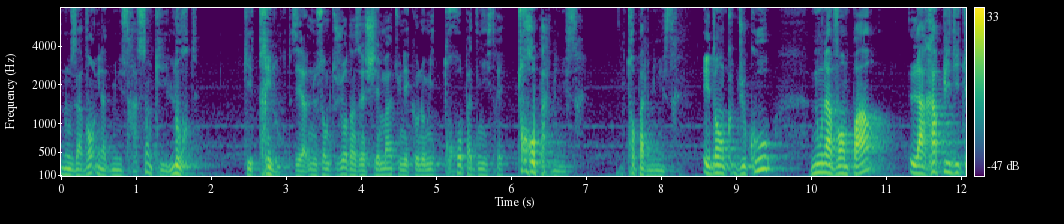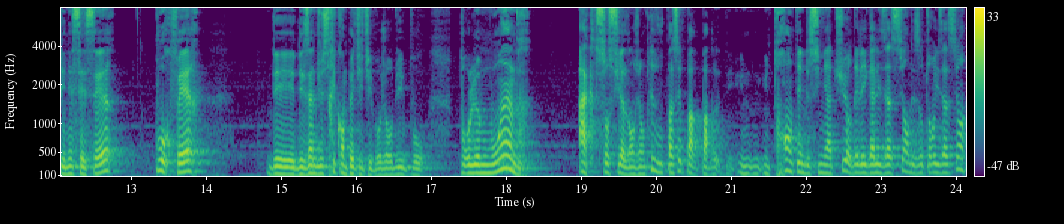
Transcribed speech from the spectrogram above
Nous avons une administration qui est lourde, qui est très lourde. C'est-à-dire, nous sommes toujours dans un schéma d'une économie trop administrée. Trop administrée, trop administrée. Et donc, du coup, nous n'avons pas la rapidité nécessaire pour faire des, industries compétitives. Aujourd'hui, pour, pour le moindre acte social dans une entreprise, vous passez par, par une, trentaine de signatures, des légalisations, des autorisations,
